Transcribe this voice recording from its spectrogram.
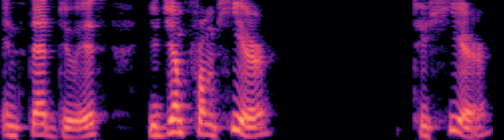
instead do is you jump from here to here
